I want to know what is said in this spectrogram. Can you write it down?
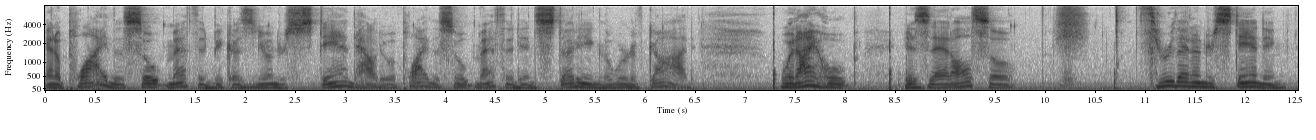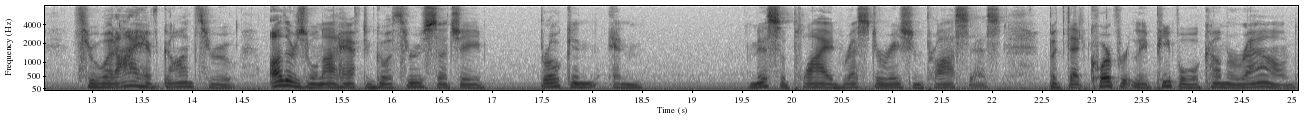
and apply the SOAP method because you understand how to apply the SOAP method in studying the Word of God. What I hope is that also through that understanding, through what I have gone through, others will not have to go through such a broken and misapplied restoration process, but that corporately people will come around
